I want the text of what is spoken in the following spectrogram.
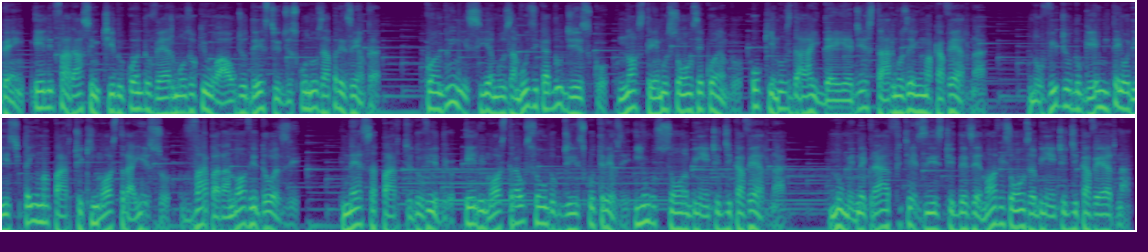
bem, ele fará sentido quando vermos o que o áudio deste disco nos apresenta. Quando iniciamos a música do disco, nós temos sons ecoando, o que nos dá a ideia de estarmos em uma caverna. No vídeo do Game Theorist tem uma parte que mostra isso, vá para 912. Nessa parte do vídeo, ele mostra o som do disco 13 e um som ambiente de caverna. No Minecraft existe 19 sons ambiente de caverna,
